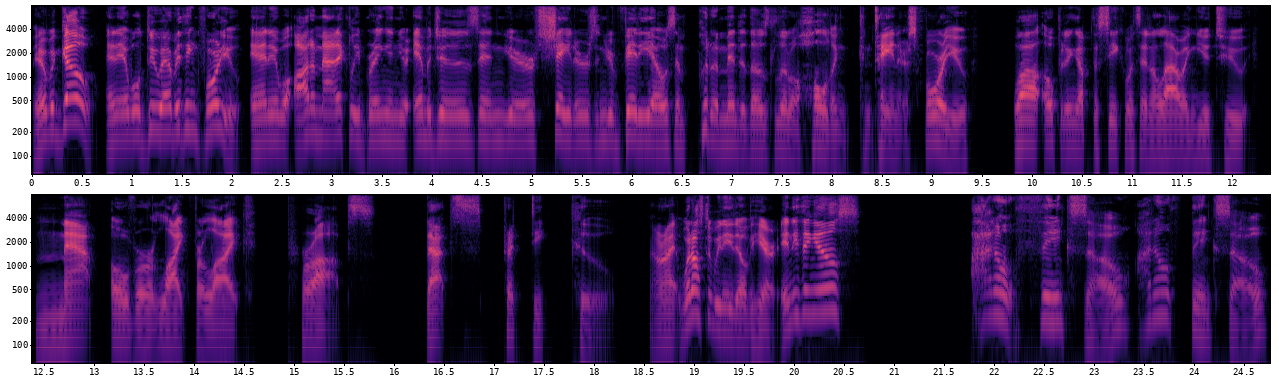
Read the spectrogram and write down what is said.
here we go. And it will do everything for you. And it will automatically bring in your images and your shaders and your videos and put them into those little holding containers for you while opening up the sequence and allowing you to map over like for like props. That's pretty cool. All right. What else do we need over here? Anything else? I don't think so. I don't think so.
